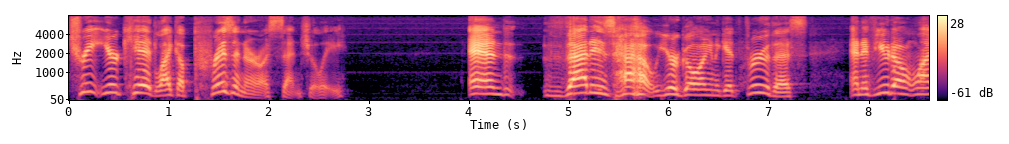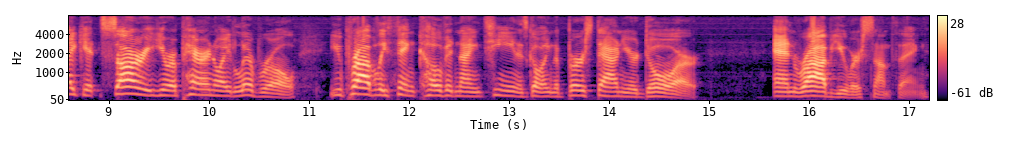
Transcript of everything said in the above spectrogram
Treat your kid like a prisoner, essentially. And that is how you're going to get through this. And if you don't like it, sorry, you're a paranoid liberal. You probably think COVID 19 is going to burst down your door and rob you or something.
